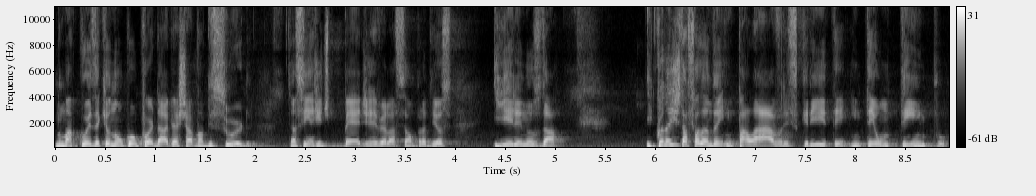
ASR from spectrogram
numa coisa que eu não concordava e achava um absurdo. Então, assim, a gente pede revelação para Deus e Ele nos dá. E quando a gente está falando em palavra escrita, em ter um tempo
